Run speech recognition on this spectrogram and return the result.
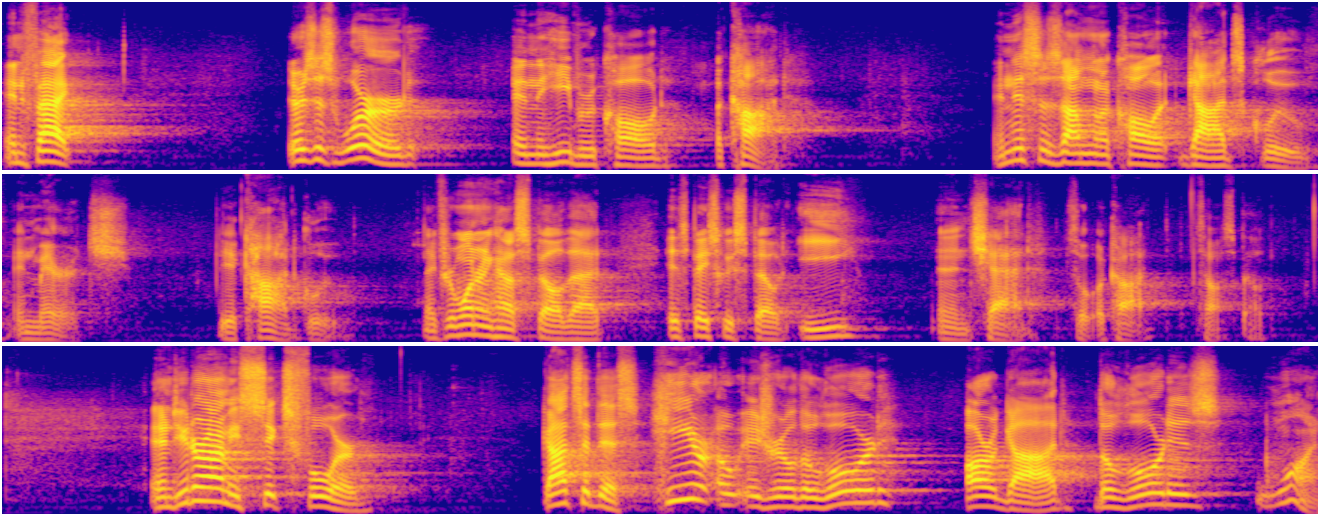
In fact, there's this word in the Hebrew called echad. And this is, I'm going to call it God's glue in marriage, the echad glue. Now, if you're wondering how to spell that, it's basically spelled E and then Chad. So echad, that's how it's spelled. And in Deuteronomy 6 4, God said this Hear, O Israel, the Lord our God, the Lord is one.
